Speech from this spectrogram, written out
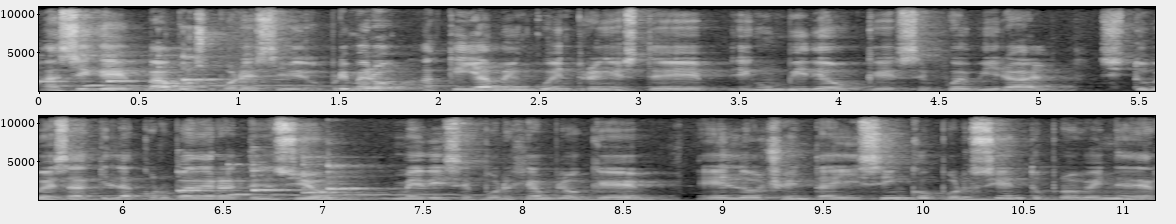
Así que vamos por este video. Primero, aquí ya me encuentro en este en un video que se fue viral. Si tú ves aquí la curva de retención, me dice por ejemplo que el 85% proviene de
